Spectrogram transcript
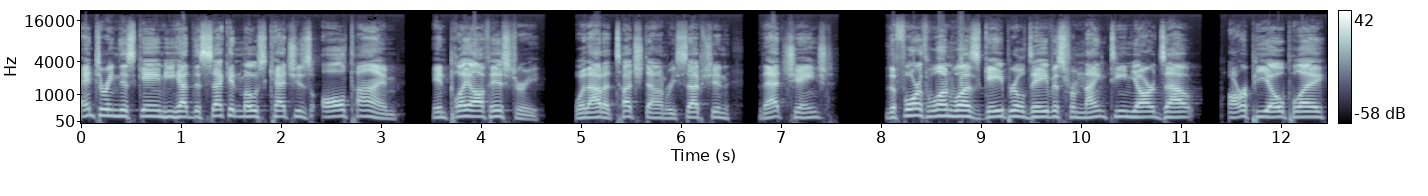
Entering this game, he had the second most catches all time in playoff history without a touchdown reception. That changed. The fourth one was Gabriel Davis from 19 yards out, RPO play.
